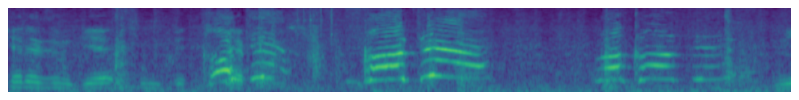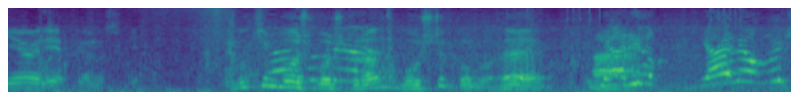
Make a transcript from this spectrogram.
çerezim diye şimdi şey Katil! yapıyorum. Katil! Lan katil! Niye öyle yapıyorsunuz ki? Bu kim boş boş duran? Boşluk mu bu? He. Ha. Yer yok, yer yok. Üç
